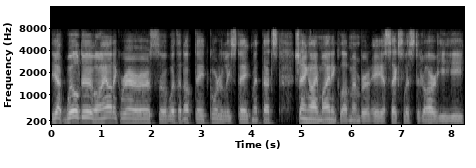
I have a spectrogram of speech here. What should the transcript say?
Yeah, will do. Ionic Rare Earths uh, with an update quarterly statement. That's Shanghai Mining Club member, at ASX listed REE.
